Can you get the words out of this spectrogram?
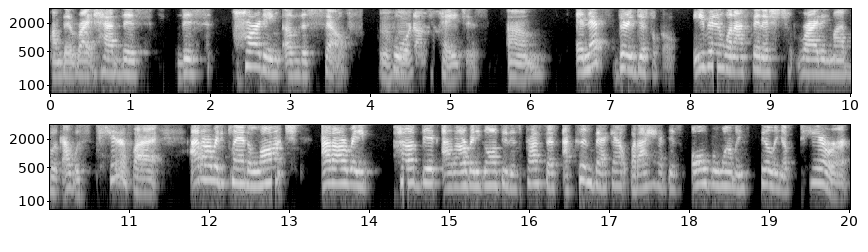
um, that write have this this parting of the self mm-hmm. poured onto pages, um, and that's very difficult. Even when I finished writing my book, I was terrified. I'd already planned a launch. I'd already pubbed it. I'd already gone through this process. I couldn't back out, but I had this overwhelming feeling of terror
